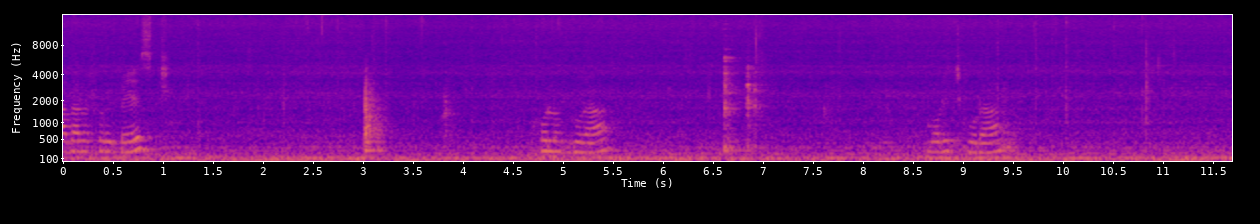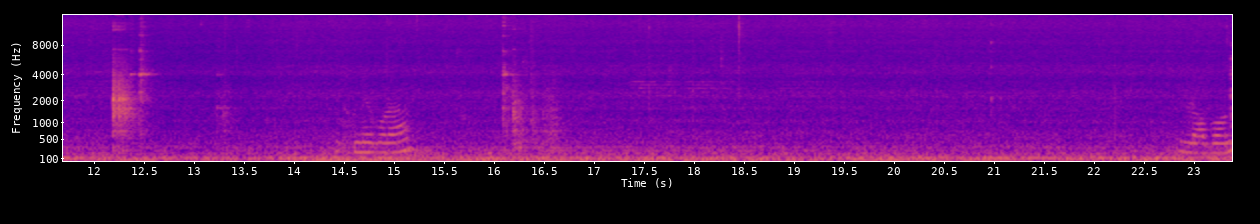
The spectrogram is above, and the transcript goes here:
আদা, রসুন পেস্ট। হলুদ গুঁড়া। মরিচ গুঁড়া। ধনে গুঁড়া। লবণ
